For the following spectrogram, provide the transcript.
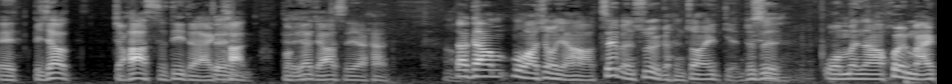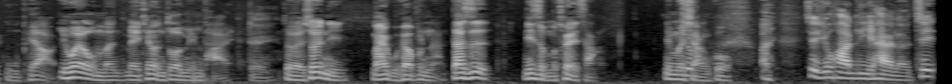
诶、欸、比较脚踏实地的来看，比较脚踏实地来看。那刚刚木华兄讲啊，这本书有一个很重要一点，就是我们呢、啊、会买股票，因为我们每天很多名牌，对对，所以你买股票不难，但是你怎么退场？你有没有想过？哎，这句话厉害了，这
